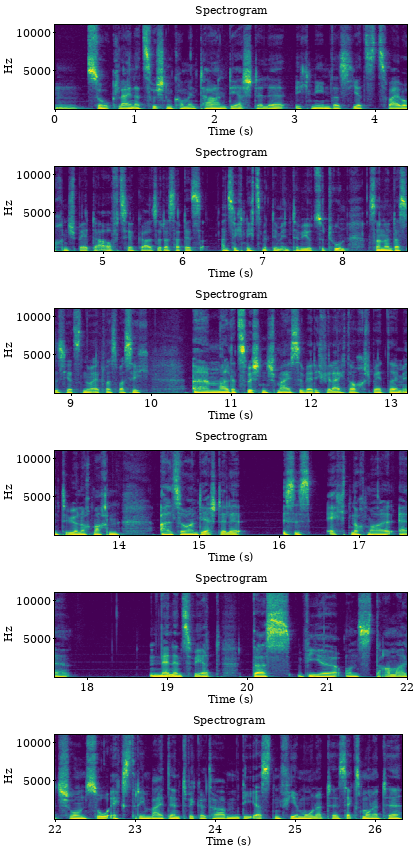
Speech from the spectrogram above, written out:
Mhm. So, kleiner Zwischenkommentar an der Stelle. Ich nehme das jetzt zwei Wochen später auf, circa. Also, das hat jetzt an sich nichts mit dem Interview zu tun, sondern das ist jetzt nur etwas, was ich äh, mal dazwischen schmeiße. Werde ich vielleicht auch später im Interview noch machen. Also, an der Stelle ist es echt nochmal äh, nennenswert, dass wir uns damals schon so extrem weiterentwickelt haben. Die ersten vier Monate, sechs Monate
